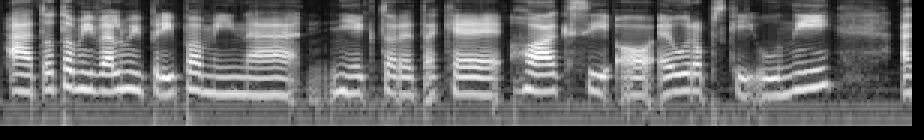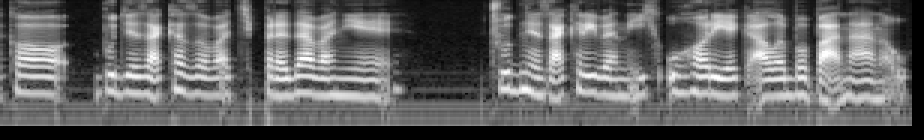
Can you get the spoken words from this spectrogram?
A toto mi veľmi pripomína niektoré také hoaxy o Európskej únii, ako bude zakazovať predávanie čudne zakrivených uhoriek alebo banánov.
